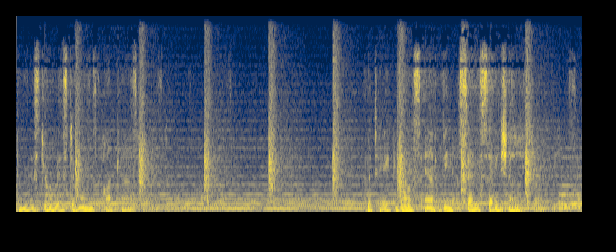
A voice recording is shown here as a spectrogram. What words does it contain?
to Mr. Mr. Moon's podcast. The Potato House and Deep Sensation.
